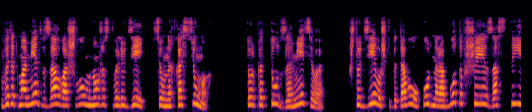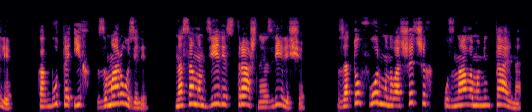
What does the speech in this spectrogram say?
В этот момент в зал вошло множество людей в темных костюмах. Только тут заметила, что девушки, до того упорно работавшие, застыли, как будто их заморозили. На самом деле страшное зрелище. Зато форму новошедших узнала моментально.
